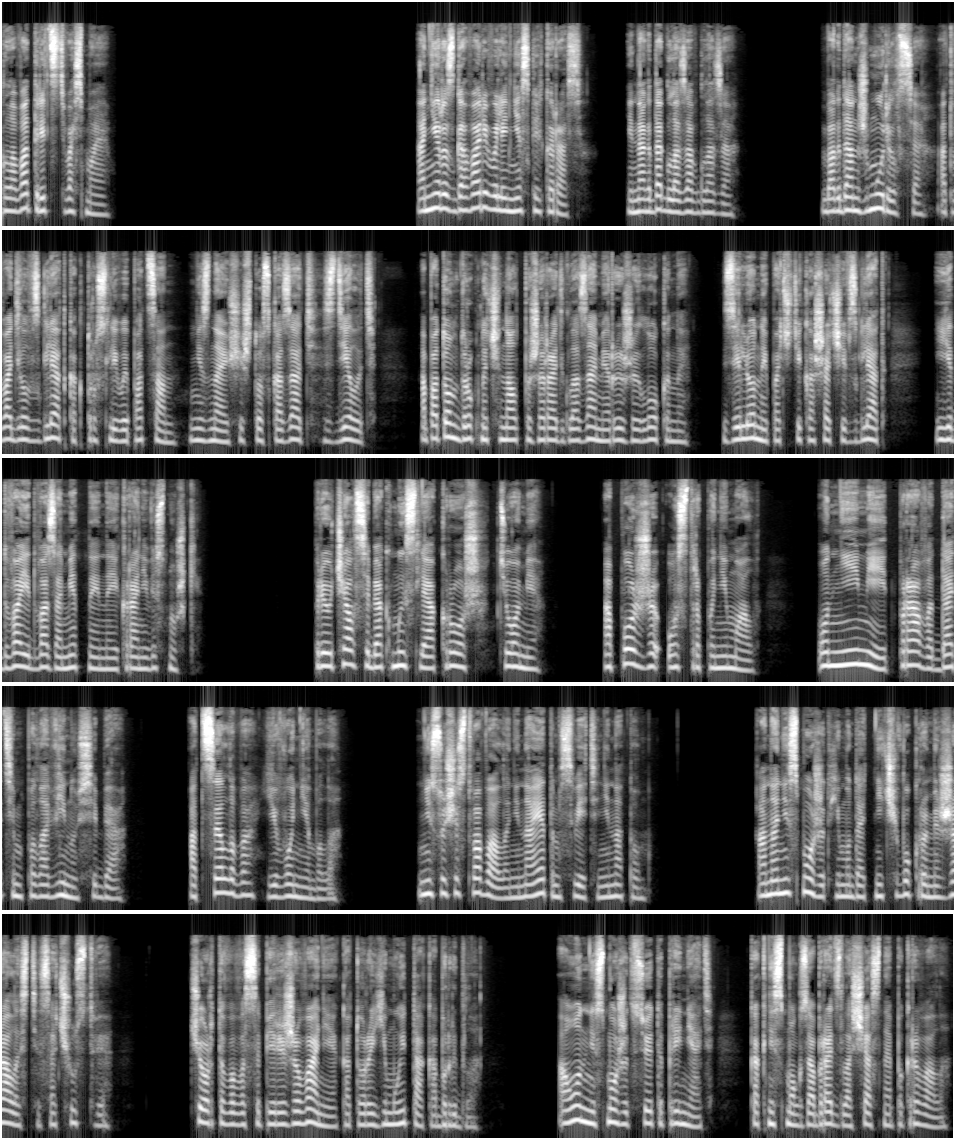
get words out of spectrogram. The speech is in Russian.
Глава 38. Они разговаривали несколько раз, иногда глаза в глаза. Богдан жмурился, отводил взгляд, как трусливый пацан, не знающий, что сказать, сделать, а потом вдруг начинал пожирать глазами рыжие локоны, зеленый почти кошачий взгляд и едва-едва заметные на экране веснушки. Приучал себя к мысли о Крош, Тёме, а позже остро понимал, он не имеет права дать им половину себя — а целого его не было. Не существовало ни на этом свете, ни на том. Она не сможет ему дать ничего, кроме жалости, сочувствия, чёртового сопереживания, которое ему и так обрыдло. А он не сможет все это принять, как не смог забрать злосчастное покрывало.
